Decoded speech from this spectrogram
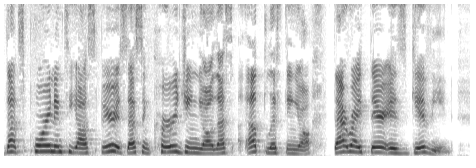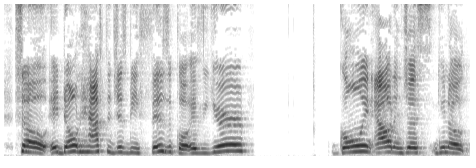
that's pouring into y'all spirits. That's encouraging y'all. That's uplifting y'all. That right there is giving. So it don't have to just be physical. If you're going out and just you know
